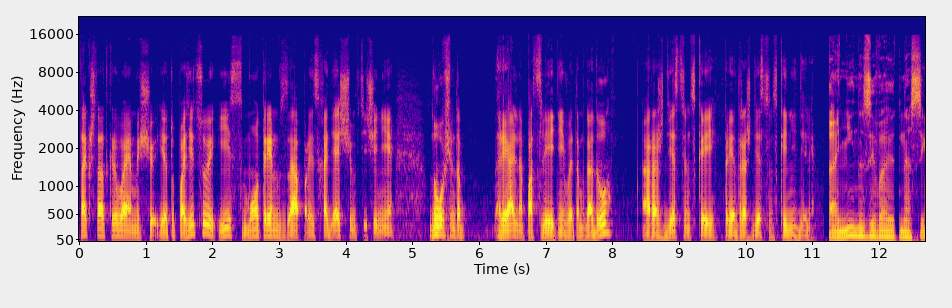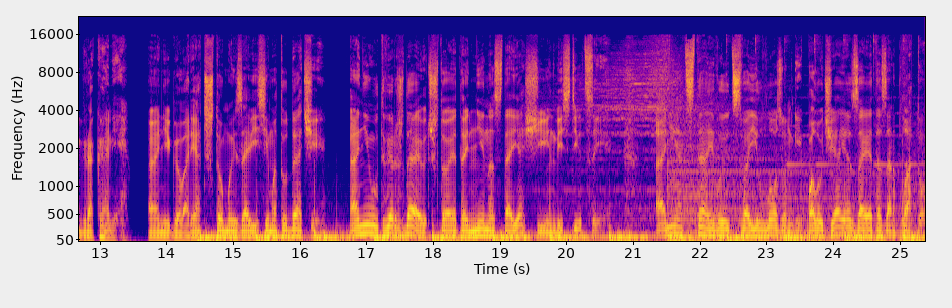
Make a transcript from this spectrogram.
Так что открываем еще и эту позицию и смотрим за происходящим в течение, ну, в общем-то, реально последней в этом году о рождественской, предрождественской неделе. Они называют нас игроками. Они говорят, что мы зависим от удачи. Они утверждают, что это не настоящие инвестиции. Они отстаивают свои лозунги, получая за это зарплату.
